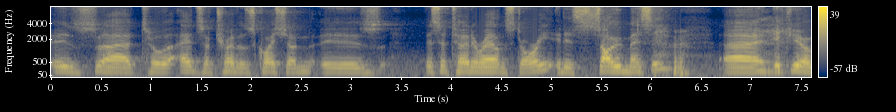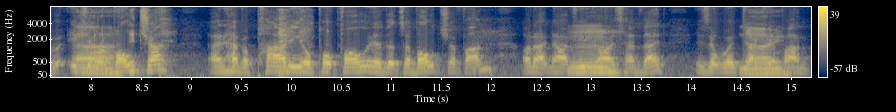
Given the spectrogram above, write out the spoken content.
is uh, to answer Trevor's question, is this a turnaround story? It is so messy. Uh, if you're if you're a uh, vulture and have a part of your portfolio that's a vulture fund, I don't know if mm, you guys have that. Is it worth no. taking a punt?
